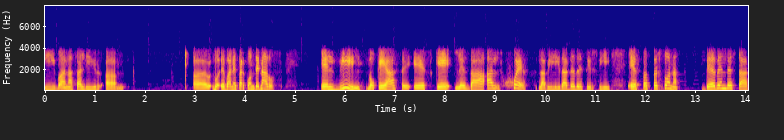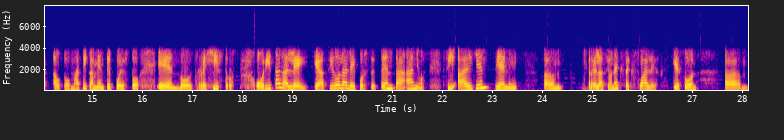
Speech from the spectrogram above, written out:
y van a salir, am, ah, van a estar condenados. El bill lo que hace es que les da al juez la habilidad de decir si estas personas deben de estar automáticamente puestos en los registros. Ahorita la ley, que ha sido la ley por 70 años, si alguien tiene um, relaciones sexuales que son um,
